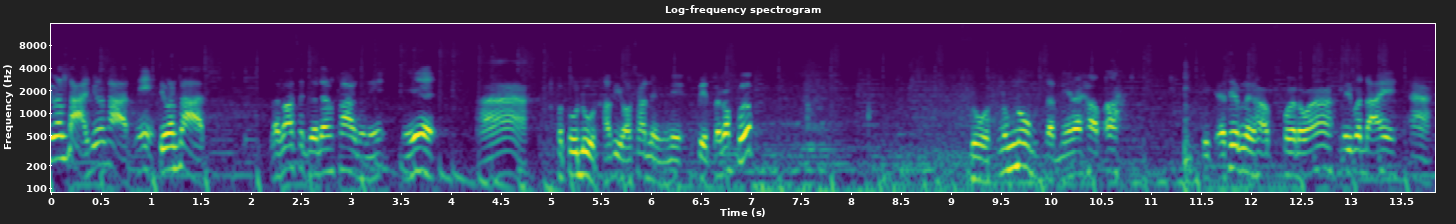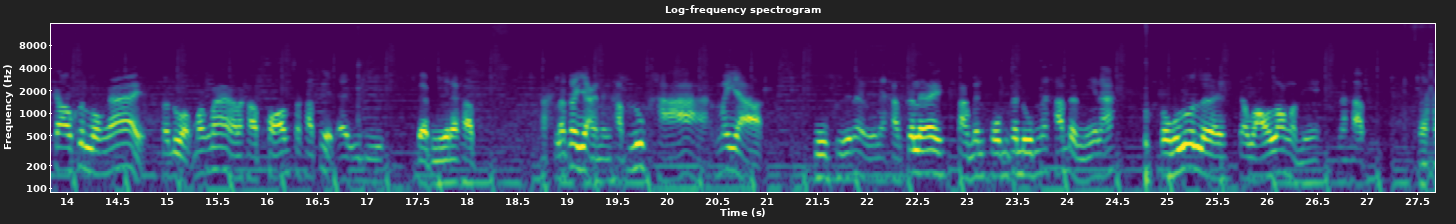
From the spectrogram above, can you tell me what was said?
คิว่าศาสตร์คิว่าศาสตร์นี่คิว่าศาสตร์ แล้วก็สเกิร์ตด้านข้างตรงนี้นี่อ่าประตูดูดครับอีกออปชั่นหนึ่งนี่ปิดแล้วก็ปุ๊บดูดนุ่มๆ แบบนี้นะครับอะอีกไอเทมหนึ่งครับ เปิดออกมามีบันไดอ่าก้าวขึ้นลงง่าย สะดวกมากๆนะครับ พร้อมสครับเพจ LED แบบนี้นะครับอะแล้วก็อย่างหนึ่งครับ ลูกค้าไม่อยากปูพื้นแบบนี้นะครับ ก็เลยสั่งเป็นพรมกระดุมนะครับ แบบนี้นะ ตรงรุ่นเลยจะเว้าล่องแบบนี้นะครับนะ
